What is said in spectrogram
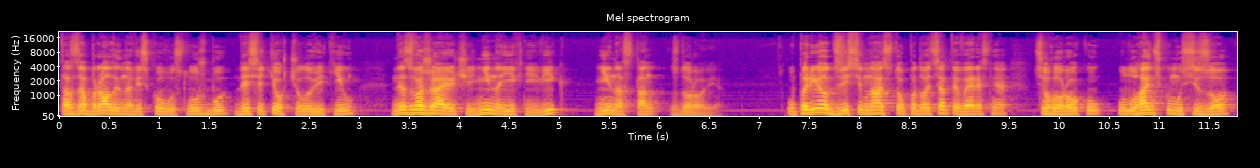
та забрали на військову службу 10 чоловіків, незважаючи ні на їхній вік, ні на стан здоров'я. У період з 18 по 20 вересня цього року у Луганському СІЗО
